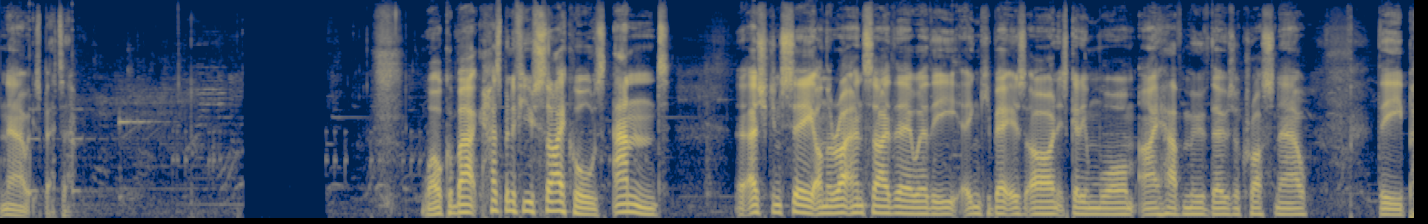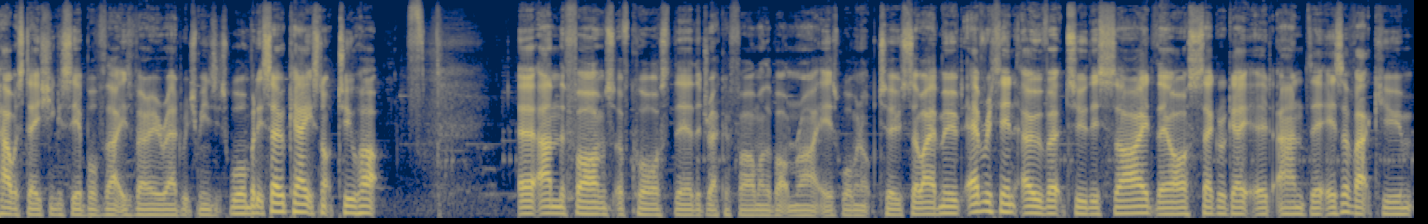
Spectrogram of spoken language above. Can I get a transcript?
now it's better. Welcome back. Has been a few cycles, and uh, as you can see on the right hand side there where the incubators are and it's getting warm, I have moved those across now. The power station you can see above that is very red, which means it's warm, but it's okay. It's not too hot. Uh, and the farms, of course, there, the Drecko farm on the bottom right is warming up too. So I have moved everything over to this side. They are segregated and there is a vacuum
